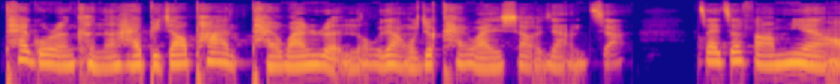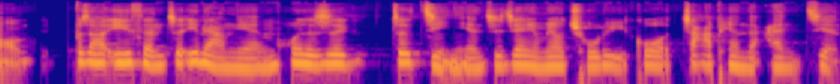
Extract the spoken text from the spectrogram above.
泰国人可能还比较怕台湾人哦。”这样我就开玩笑这样讲。在这方面哦，不知道 Ethan 这一两年或者是这几年之间有没有处理过诈骗的案件？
